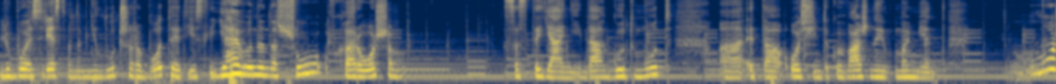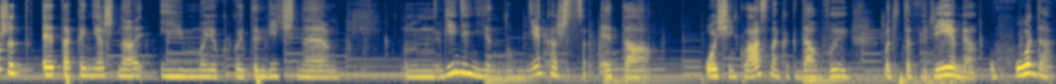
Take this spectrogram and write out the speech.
любое средство на мне лучше работает, если я его наношу в хорошем состоянии, да, good mood а, — это очень такой важный момент. Может, это, конечно, и мое какое-то личное видение, но мне кажется, это очень классно, когда вы вот это время ухода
